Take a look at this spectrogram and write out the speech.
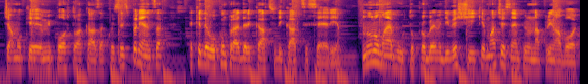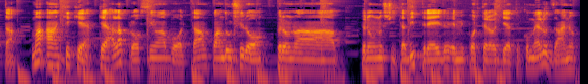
diciamo che mi porto a casa questa esperienza è che devo comprare delle cazzo di cazze serie. Non ho mai avuto problemi di vesciche, ma c'è sempre una prima volta. Ma anche che, che alla prossima volta, quando uscirò per una per un'uscita di trail e mi porterò dietro con me lo zaino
